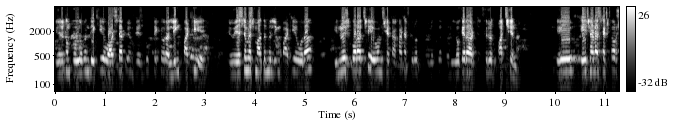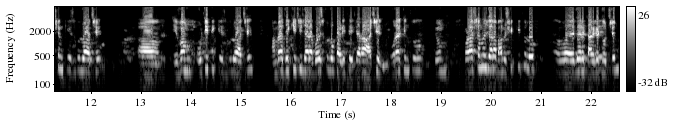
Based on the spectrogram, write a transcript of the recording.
এরকম প্রলোভন দেখিয়ে হোয়াটসঅ্যাপ এবং ফেসবুক থেকে ওরা লিঙ্ক পাঠিয়ে এবং এস এম এস মাধ্যমে লিঙ্ক পাঠিয়ে ওরা ইনভেস্ট করাচ্ছে এবং সে টাকাটা ফেরত লোকে- লোকেরা ফেরত পাচ্ছে না। এছাড়া সেক্সটরশন কেসগুলো আছে এবং ওটিপি কেসগুলো আছে। আমরা দেখেছি যারা বয়স্ক লোক বাড়িতে যারা আছেন, ওরা কিন্তু, এবং পড়াশোনা যারা ভালো শিক্ষিত লোক এদের টার্গেট হচ্ছেন।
